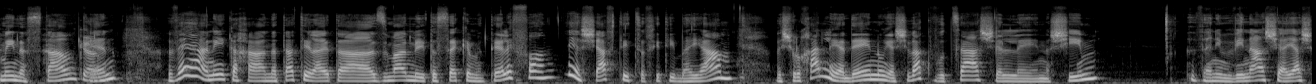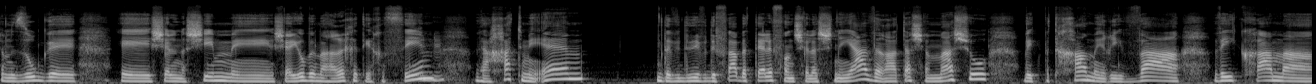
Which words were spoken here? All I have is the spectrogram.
מן הסתם, כן. כן. ואני ככה נתתי לה את הזמן להתעסק עם הטלפון, וישבתי, צפיתי בים, ושולחן לידינו ישבה קבוצה של אה, נשים. ואני מבינה שהיה שם זוג אה, אה, של נשים אה, שהיו במערכת יחסים, mm-hmm. ואחת מהן דפדפה בטלפון של השנייה וראתה שם משהו, והתפתחה מריבה, והיא קמה,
